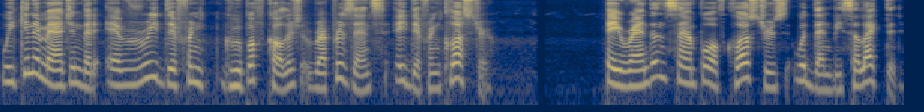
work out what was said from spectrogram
we can imagine that every different group of colors represents a different cluster. A random sample of clusters would then be selected.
